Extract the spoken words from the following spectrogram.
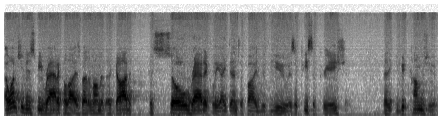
I want you to just be radicalized by the moment that God has so radically identified with you as a piece of creation that he becomes you.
